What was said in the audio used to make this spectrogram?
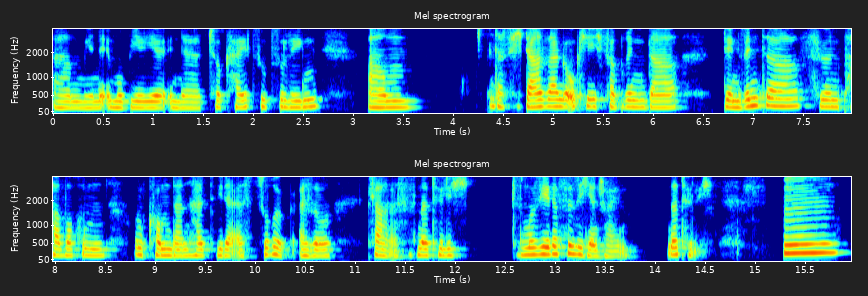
ähm, mir 'ne Immobilie in der Türkei zuzulegen, ähm, dass ich da sage: „Okay, ich verbringe da den Winter für 'n paar Wochen und komme dann halt wieder erst zurück.“ Also, klar, das ist natürlich das muss jeder für sich entscheiden, natürlich. Hm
